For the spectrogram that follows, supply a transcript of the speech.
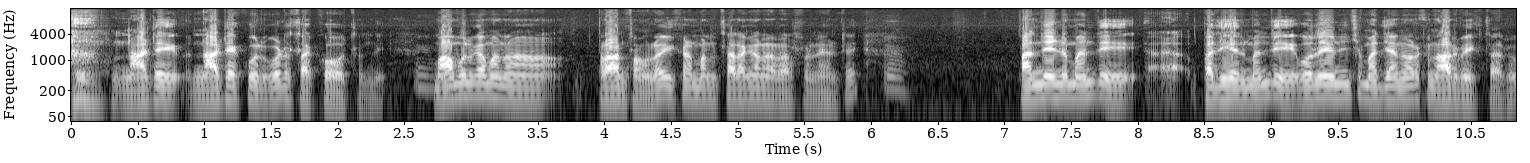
నాటే నాటే కూలి కూడా తక్కువ అవుతుంది మామూలుగా మన ప్రాంతంలో ఇక్కడ మన తెలంగాణ రాష్ట్రంలో అంటే. పన్నెండు మంది పదిహేను మంది ఉదయం నుంచి మధ్యాహ్నం వరకు నారు పెడతారు.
